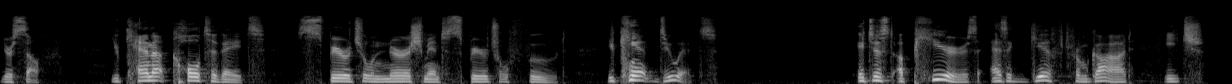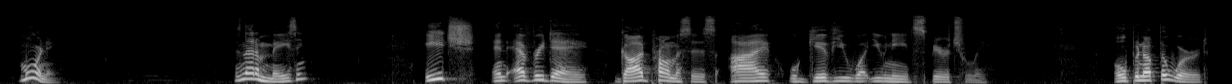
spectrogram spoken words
yourself. You cannot cultivate spiritual nourishment, spiritual food. You can't do it. It just appears as a gift from God each morning. Isn't that amazing? Each and every day, God promises, I will give you what you need spiritually. Open up the Word,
